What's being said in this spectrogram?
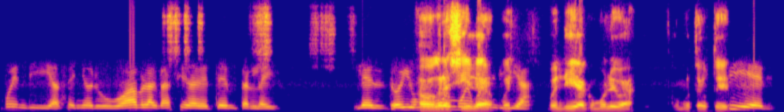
Buen día, señor Hugo. Habla Graciela de Temperley. Les doy un Oh, muy, muy buen día. buen día, ¿cómo le va? ¿Cómo está usted? Bien,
